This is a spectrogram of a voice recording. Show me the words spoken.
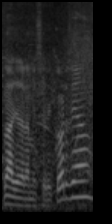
Playa de la Misericordia,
